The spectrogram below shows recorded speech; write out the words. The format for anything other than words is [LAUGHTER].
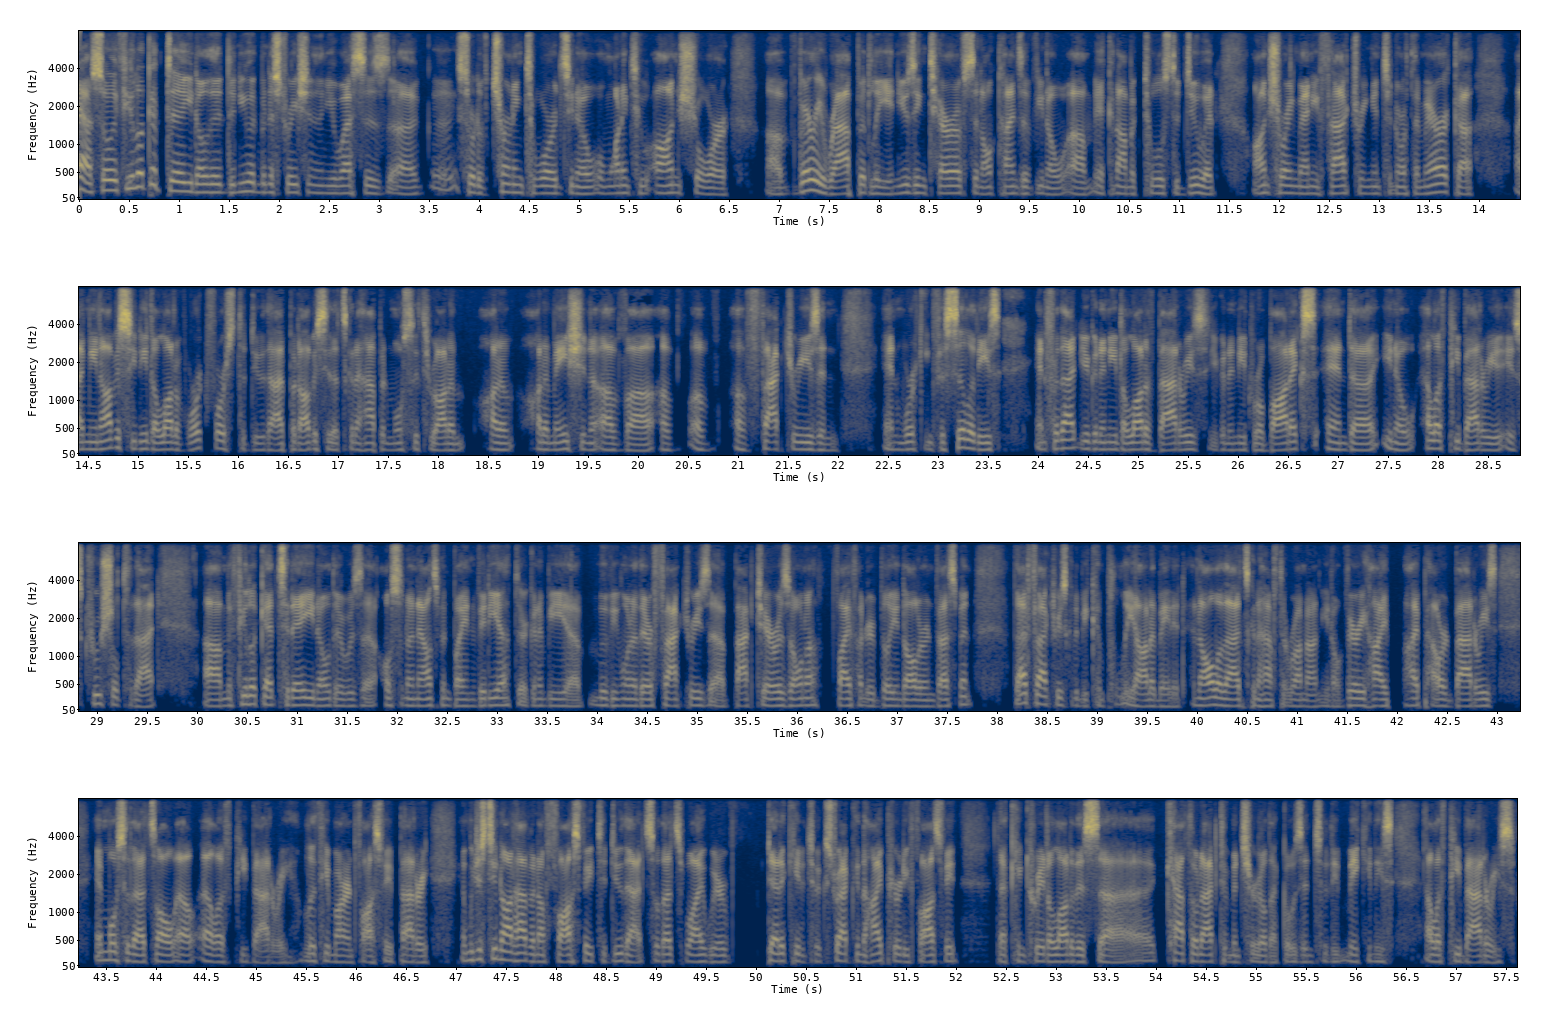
Yeah, so if you look at uh, you know the, the new administration in the U.S. is uh, sort of turning towards you know wanting to onshore uh, very rapidly and using tariffs and all kinds of you know um, economic tools to do it, onshoring manufacturing into North America. I mean, obviously, you need a lot of workforce to do that, but obviously, that's going to happen mostly through autom- autom- automation of, uh, of, of of factories and and working facilities. And for that, you're going to need a lot of batteries. You're going to need robotics, and uh, you know, LFP battery is crucial to that. Um, if you look at today, you know, there was a, also an announcement by NVIDIA. They're going to be uh, moving one of their factories uh, back to Arizona, $500 billion investment. That factory is going to be completely automated. And all of that's going to have to run on, you know, very high, high powered batteries. And most of that's all L- LFP battery, lithium iron phosphate battery. And we just do not have enough phosphate to do that. So that's why we're dedicated to extracting the high purity phosphate that can create a lot of this uh, cathode active material that goes into the, making these LFP batteries.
